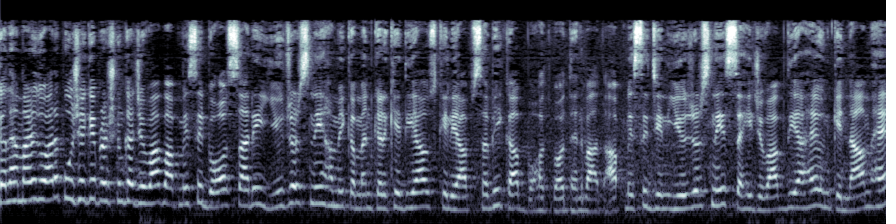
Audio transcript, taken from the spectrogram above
कल हमारे द्वारा पूछे गए प्रश्न का जवाब आप में से बहुत सारे यूज़र्स ने हमें कमेंट करके दिया। उसके लिए आप सभी का बहुत बहुत धन्यवाद। आप में से जिन यूज़र्स ने सही जवाब दिया है, उनके नाम है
